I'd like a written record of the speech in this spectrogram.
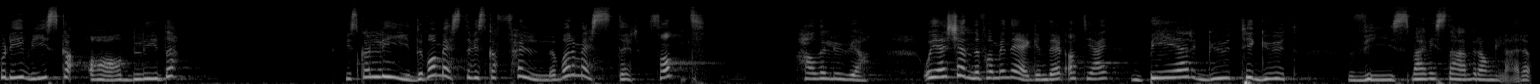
Fordi vi skal adlyde. Vi skal lyde vår mester, vi skal følge vår mester. Sant? Halleluja. Og jeg kjenner for min egen del at jeg ber Gud til Gud. Vis meg hvis det er vranglære.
